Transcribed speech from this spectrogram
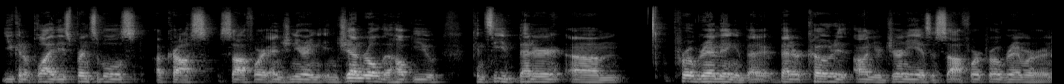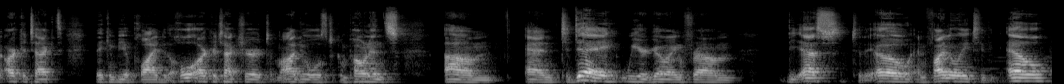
You can apply these principles across software engineering in general to help you conceive better um, programming and better, better code on your journey as a software programmer or an architect. They can be applied to the whole architecture, to modules, to components. Um, and today we are going from the S to the O, and finally to the L,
